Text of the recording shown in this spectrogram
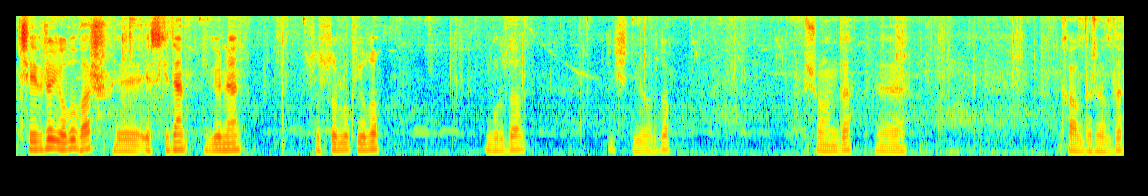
Çevre yolu var. Ee, eskiden Gönen Susurluk yolu buradan işliyordu. Şu anda e, kaldırıldı.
